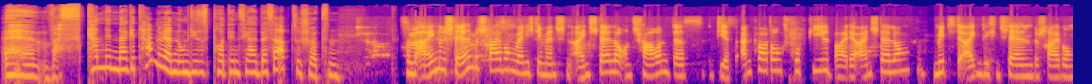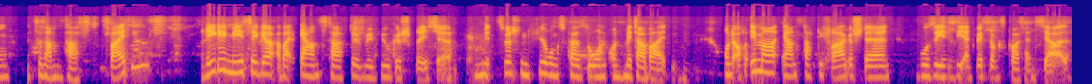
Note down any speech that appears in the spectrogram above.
Äh, was kann denn da getan werden, um dieses Potenzial besser abzuschöpfen? Zum einen Stellenbeschreibung, wenn ich die Menschen einstelle und schauen, dass das Anforderungsprofil bei der Einstellung mit der eigentlichen Stellenbeschreibung zusammenpasst. Zweitens regelmäßige, aber ernsthafte Review-Gespräche zwischen Führungsperson und Mitarbeitenden. Und auch immer ernsthaft die Frage stellen, wo sehen Sie Entwicklungspotenzial?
